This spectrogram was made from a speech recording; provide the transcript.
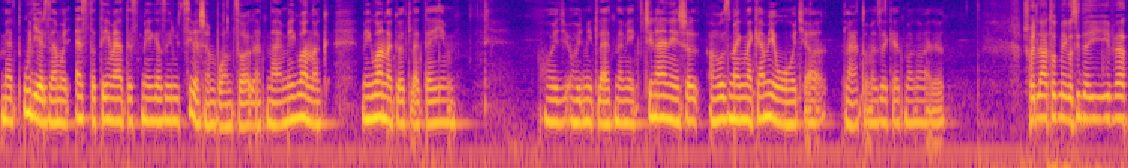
mert úgy érzem, hogy ezt a témát, ezt még azért úgy szívesen boncolgatnám. Még vannak, még vannak ötleteim, hogy, hogy mit lehetne még csinálni, és ahhoz meg nekem jó, hogyha látom ezeket magam előtt. És hogy látod még az idei évet?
